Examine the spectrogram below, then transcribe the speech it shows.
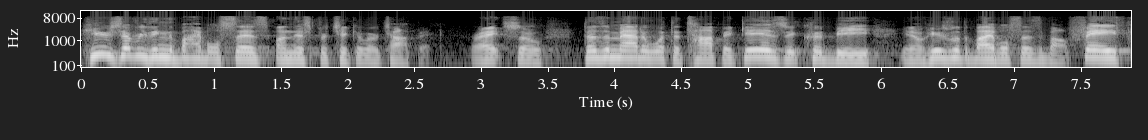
here's everything the Bible says on this particular topic, right? So doesn't matter what the topic is. It could be, you know, here's what the Bible says about faith.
